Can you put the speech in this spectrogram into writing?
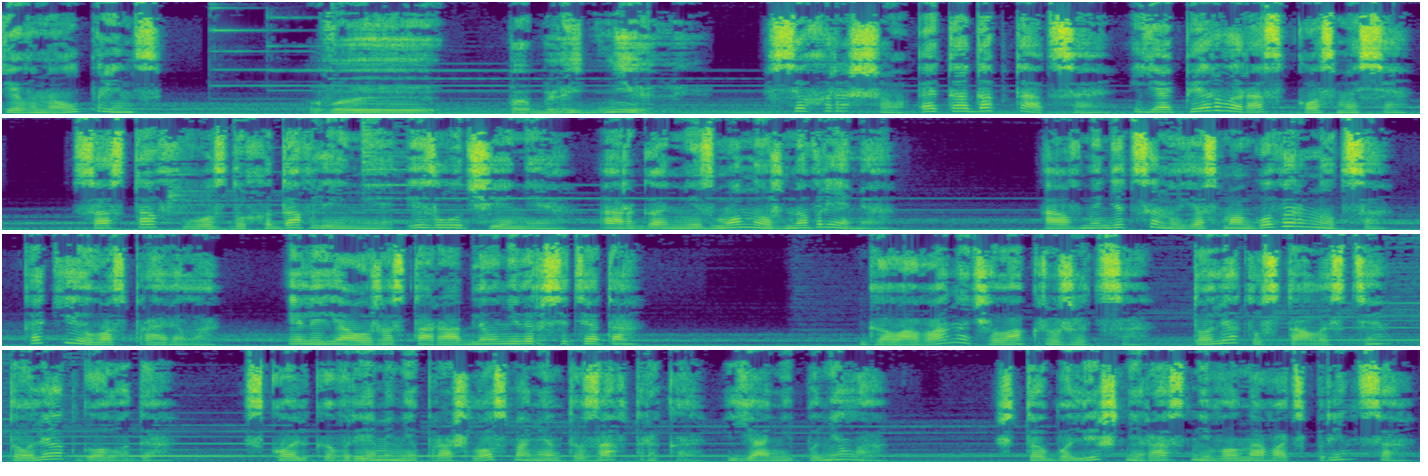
Кивнул принц. Вы побледнели. Все хорошо, это адаптация. Я первый раз в космосе. Состав воздуха, давление, излучение. Организму нужно время. А в медицину я смогу вернуться? Какие у вас правила? Или я уже стара для университета? Голова начала кружиться, то ли от усталости, то ли от голода. Сколько времени прошло с момента завтрака, я не поняла. Чтобы лишний раз не волновать принца,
